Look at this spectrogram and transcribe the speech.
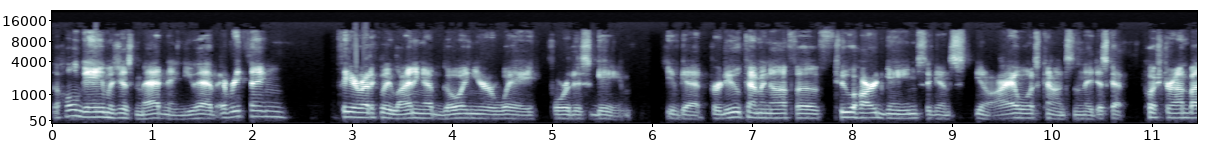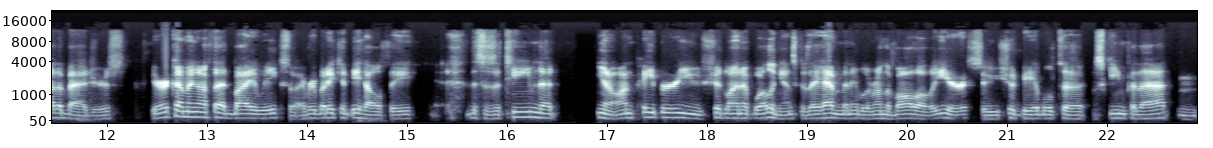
the whole game is just maddening. You have everything theoretically lining up going your way for this game. You've got Purdue coming off of two hard games against, you know, Iowa, Wisconsin. They just got pushed around by the Badgers you're coming off that bye week, so everybody can be healthy. This is a team that you know, on paper, you should line up well against because they haven't been able to run the ball all year. So you should be able to scheme for that and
